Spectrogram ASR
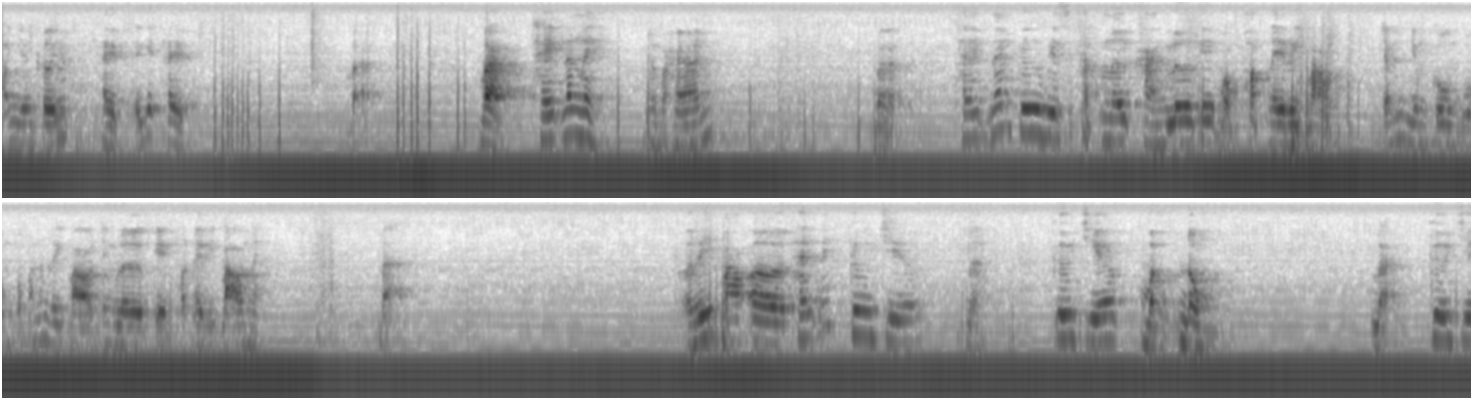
មិញយើងឃើញ tape អីគេ tape បាទបាទ tape ហ្នឹងនេះខ្ញុំបង្ហាញបាទ tape ហ្នឹងគឺវាស្ថិតនៅខាងលើគេបំផុតនៃ rebound អញ្ចឹងខ្ញុំគូវងប៉ុណ្ណឹង rebound អញ្ចឹងលើគេបំផុតនៃ rebound នេះបាទ rebound អឺ tape នេះគឺជាបាទគឺជាបណ្ដុំបាទគឺជា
